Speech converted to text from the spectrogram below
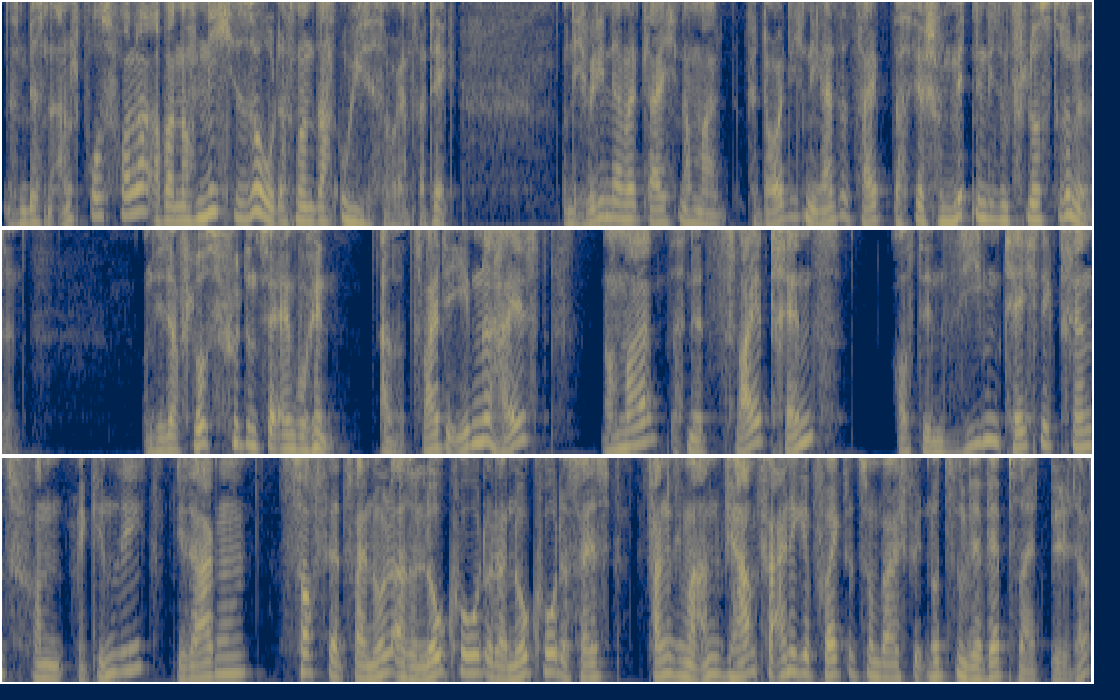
Das ist ein bisschen anspruchsvoller, aber noch nicht so, dass man sagt, ui, das ist aber ganz weit weg. Und ich will Ihnen damit gleich nochmal verdeutlichen, die ganze Zeit, dass wir schon mitten in diesem Fluss drinne sind. Und dieser Fluss führt uns ja irgendwo hin. Also zweite Ebene heißt, nochmal, das sind jetzt zwei Trends, aus den sieben Techniktrends von McKinsey. Die sagen Software 2.0, also Low-Code oder No-Code. Das heißt, fangen Sie mal an. Wir haben für einige Projekte zum Beispiel, nutzen wir Website-Bilder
